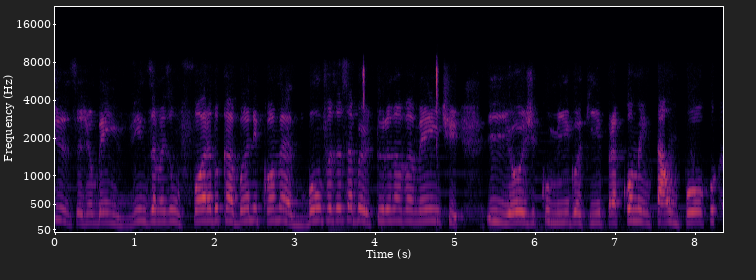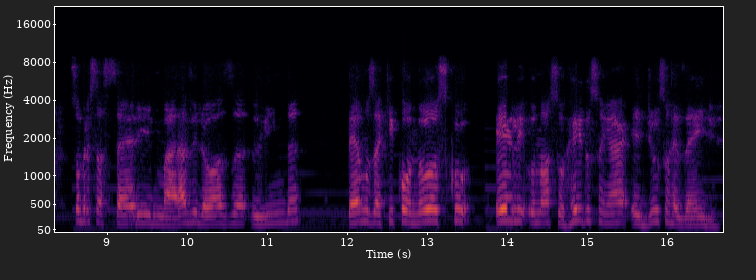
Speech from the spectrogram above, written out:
Ouvintes! Sejam bem-vindos a mais um Fora do Cabana e como é bom fazer essa abertura novamente. E hoje comigo aqui para comentar um pouco sobre essa série maravilhosa, linda. Temos aqui conosco ele, o nosso rei do sonhar, Edilson Rezende.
